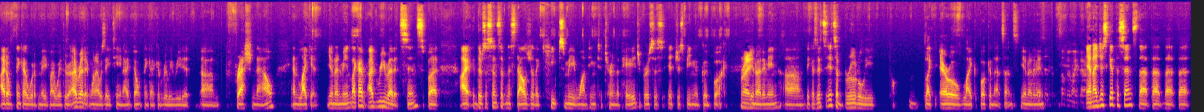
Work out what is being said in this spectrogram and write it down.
I don't think I would have made my way through it. I read it when I was 18. I don't think I could really read it um, fresh now and like it. You know what I mean? Like I've I've reread it since, but I there's a sense of nostalgia that keeps me wanting to turn the page versus it just being a good book. Right. You know what I mean? Um, because it's it's a brutally like arrow like book in that sense. You know what I mean? Something like that. And I just get the sense that that that that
